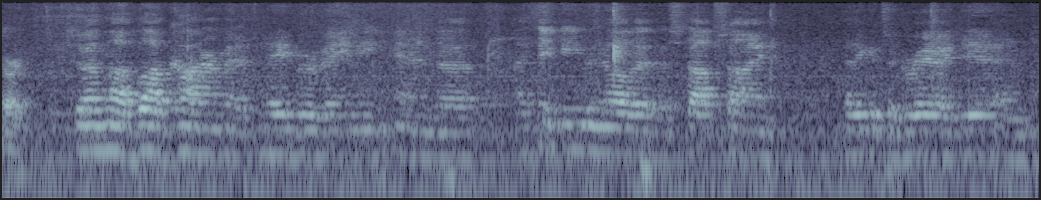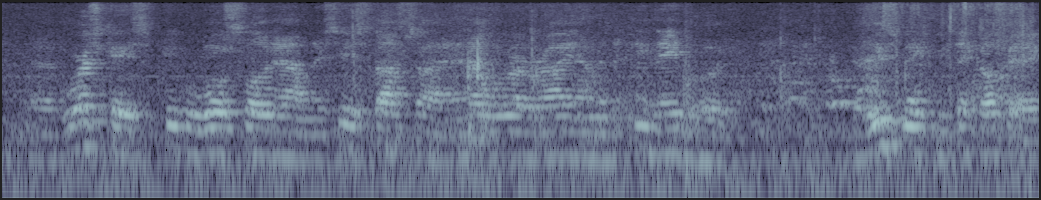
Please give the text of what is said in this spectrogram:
Sorry. So I'm uh, Bob Connor, I'm a neighbor of Amy, and uh, I think even though that the stop sign, I think it's a great idea, and uh, worst case, people will slow down, they see a stop sign, I know wherever I am in the neighborhood. At least makes me think, okay,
